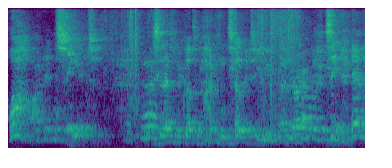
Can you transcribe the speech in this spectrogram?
wow, I didn't see it. And I said, that's because God didn't tell it to you. That's right. See, every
